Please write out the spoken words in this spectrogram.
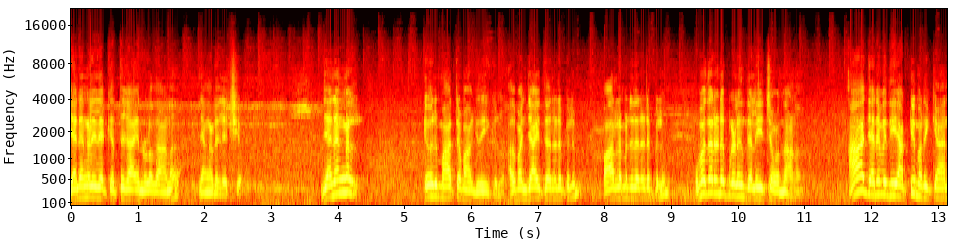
ജനങ്ങളിലേക്ക് എത്തുക എന്നുള്ളതാണ് ഞങ്ങളുടെ ലക്ഷ്യം. ജനങ്ങൾ ഒരു മാറ്റം ആഗ്രഹിക്കുന്നു. അത് പഞ്ചായത്ത് തിരഞ്ഞെടുപ്പിലും പാർലമെന്റ് തിരഞ്ഞെടുപ്പിലും ഉപതെരഞ്ഞെടുപ്പുകളിൽ തെളിയിച്ച ഒന്നാണ്. ആ ജനവിധിയെ അട്ടിമറിക്കാൻ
